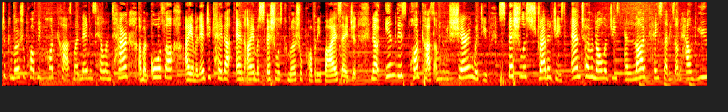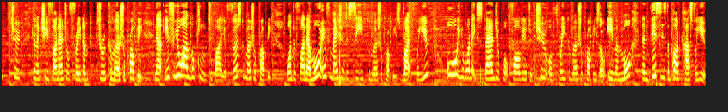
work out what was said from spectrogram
to Commercial Property Podcast. My name is Helen Tarrant. I'm an author, I am an educator, and I am a specialist commercial property buyer's agent. Now, in this podcast, I'm going to be sharing with you specialist strategies and terminologies and live case studies on how you too can achieve financial freedom through commercial property. Now, if you are looking to buy your first commercial property, want to find out more information to see if commercial property is right for you, or you want to expand your portfolio to two or three commercial properties or even more, then this is the podcast for you.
